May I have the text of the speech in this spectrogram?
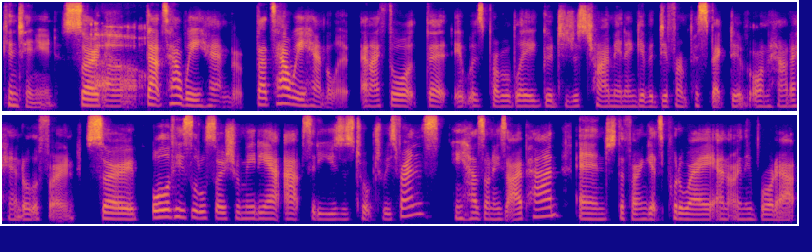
continued. So Oh. that's how we handle that's how we handle it and i thought that it was probably good to just chime in and give a different perspective on how to handle the phone so all of his little social media apps that he uses to talk to his friends he has on his ipad and the phone gets put away and only brought out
